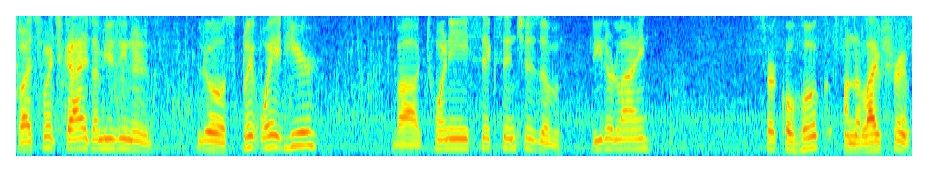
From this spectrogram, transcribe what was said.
So I switched guys, I'm using a little split weight here. About 26 inches of leader line. Circle hook on the live shrimp.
